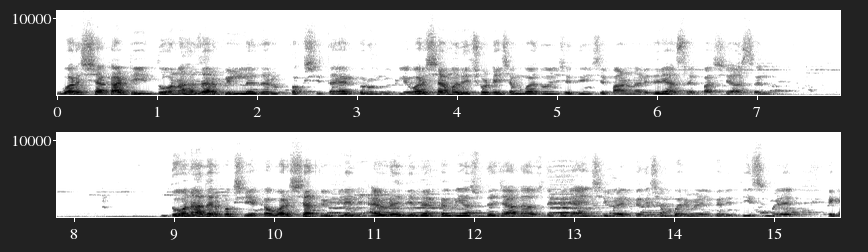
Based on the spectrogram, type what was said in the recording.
वर्षाकाठी दोन हजार पिल्ल जर पक्षी तयार करून विकले वर्षामध्ये छोटे शंभर दोनशे तीनशे पाळणारे जरी असेल पाचशे असेल दोन हजार पक्षी एका वर्षात विकले आणि ॲव्हरेजली दर कमी असू दे जादा असू दे कधी ऐंशी मिळेल कधी शंभर मिळेल कधी तीस मिळेल एक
